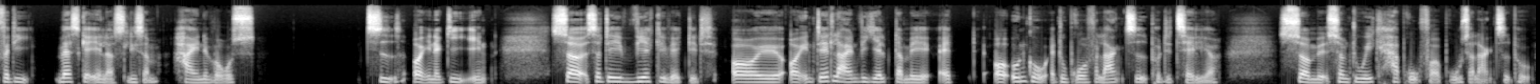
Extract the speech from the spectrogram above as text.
Fordi hvad skal ellers ligesom hegne vores tid og energi ind? Så, så det er virkelig vigtigt. Og, øh, og en deadline vil hjælpe dig med at, at undgå, at du bruger for lang tid på detaljer, som, øh, som du ikke har brug for at bruge så lang tid på.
